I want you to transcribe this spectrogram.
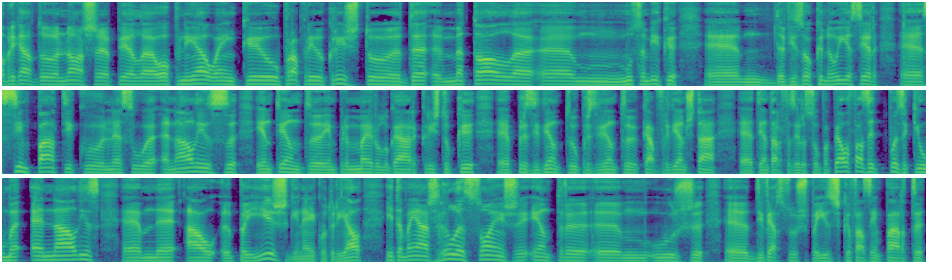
Obrigado nós pela opinião em que o próprio Cristo de Matola, eh, Moçambique, eh, avisou que não ia ser eh, simpático na sua análise. Entende, em primeiro lugar, Cristo, que presidente, o presidente cabo-verdiano está a tentar fazer o seu papel. Faz depois aqui uma análise ao país, Guiné Equatorial, e também às relações entre os diversos países que fazem parte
